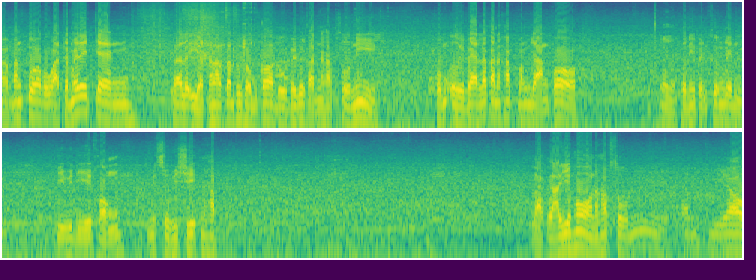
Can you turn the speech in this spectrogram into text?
าบางตัวผมอาจจะไม่ได้แจงรายละเอียดนะครับท่านผู้ชมก็ดูไปด้วยกันนะครับโซนี่ผมเอ่ยแบรนด์แล้วกันนะครับ บางอย่างก็เนี่ยอย่างตัวนี้เป็นเครื่องเล่น DVD ของ Mitsubishi นะครับ หลากหลายยี่ห้อนะครับโซนี่ออนเกียว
